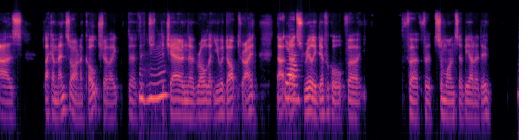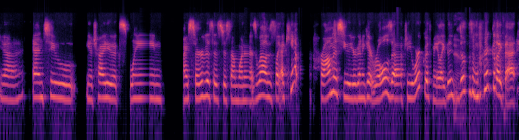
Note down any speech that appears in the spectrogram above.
as like a mentor and a coach or like the the, mm-hmm. the, chair and the role that you adopt right that yeah. that's really difficult for for for someone to be able to do yeah and to you know try to explain my services to someone as well it's like i can't promise you you're going to get roles after you work with me like it yeah. doesn't work like that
